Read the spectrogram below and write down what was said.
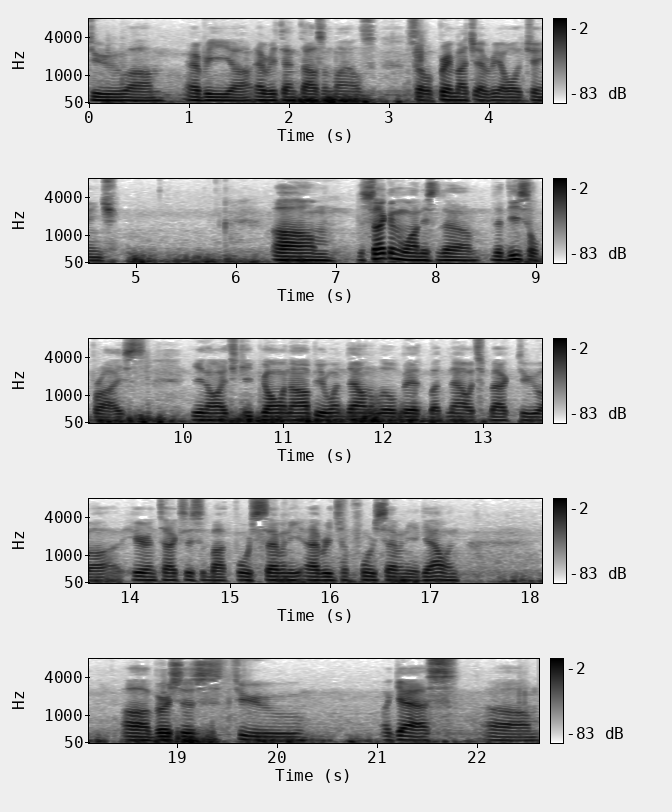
to um, every uh, every 10,000 miles. So pretty much every oil change. Um, the second one is the the diesel price. You know it's keep going up it went down a little bit but now it's back to uh, here in Texas about 470 average of 470 a gallon uh, versus to a gas um,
